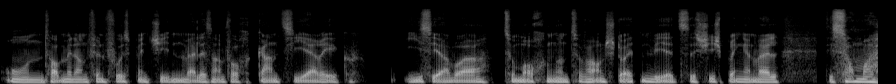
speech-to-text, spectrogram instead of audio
Und habe mich dann für den Fußball entschieden, weil es einfach ganzjährig easier war zu machen und zu veranstalten, wie jetzt das Skispringen, weil die Sommer,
